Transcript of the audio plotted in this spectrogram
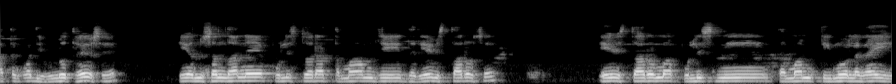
આતંકવાદી હુમલો થયો છે, એ અનુસંધાને પોલીસ દ્વારા તમામ જે દરિયાઈ વિસ્તારો છે, એ વિસ્તારોમાં પોલીસની તમામ ટીમો લગાવી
